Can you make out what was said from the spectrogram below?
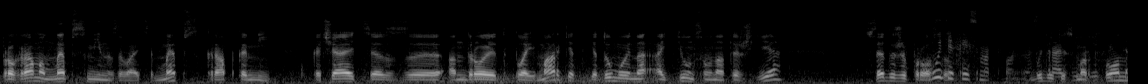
програма Maps.me називається Maps.me. Качається з Android Play Market. Я думаю, на iTunes вона теж є. Все дуже просто. Будь-який смартфон. Будь-який смартфон.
